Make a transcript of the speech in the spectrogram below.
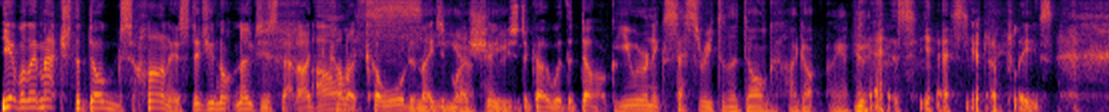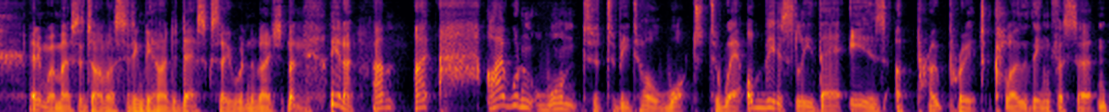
Yeah, well, they matched the dog's harness. Did you not notice that? I Oh, colour coordinated my okay. shoes to go with the dog. You were an accessory to the dog. I got. I it. Yes, yes, yeah, please. Anyway, most of the time I was sitting behind a desk, so you wouldn't have noticed. But you know, um, I I wouldn't want to, to be told what to wear. Obviously, there is appropriate clothing for certain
